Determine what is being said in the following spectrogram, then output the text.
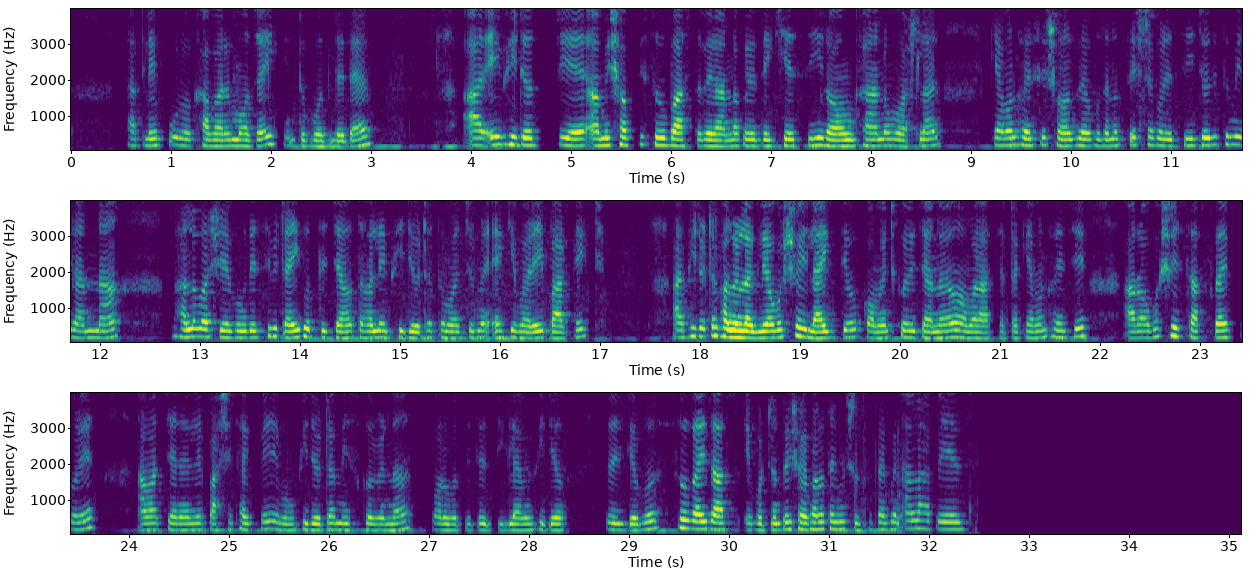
থাকলে পুরো খাবারের মজাই কিন্তু বদলে দেয়। আর এই ভিডিওটি আমি সব কিছু বাস্তবে রান্না করে দেখিয়েছি, রং, ঘ্রাণ ও মশলার কেমন হয়েছে সহজভাবে বোঝানোর চেষ্টা করেছি। যদি তুমি রান্না ভালোবাসো এবং রেসিপি ট্রাই করতে চাও, তাহলে ভিডিওটা তোমার জন্য একেবারেই পারফেক্ট আর ভিডিওটা ভালো লাগলে অবশ্যই লাইক দিও কমেন্ট করে জানাও আমার আচারটা কেমন হয়েছে। আর অবশ্যই সাবস্ক্রাইব করে আমার চ্যানেলের পাশে থাকবে এবং ভিডিওটা মিস করবে না। পরবর্তীতে যেগুলো আমি ভিডিও তৈরি করব। সো গাইজ আজ এ পর্যন্তই। সবাই ভালো থাকবেন, সুস্থ থাকবেন। আল্লাহ হাফেজ।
